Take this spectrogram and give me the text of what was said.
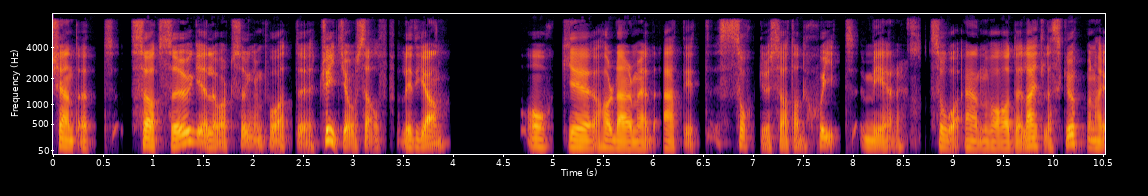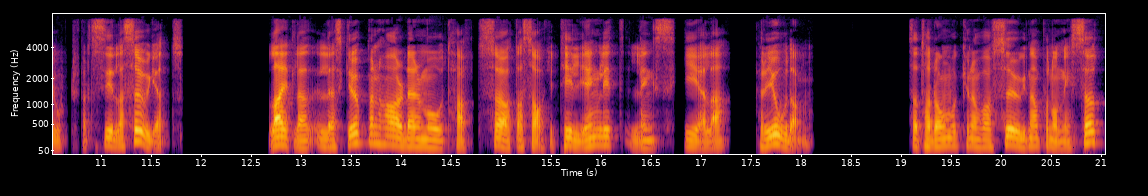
känt ett sötsug eller varit sugen på att treat yourself lite grann och har därmed ätit sockersötad skit mer så än vad lightless-gruppen har gjort för att stilla suget. Lightless-gruppen har däremot haft söta saker tillgängligt längs hela perioden. Så att har de kunnat vara sugna på någonting sött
